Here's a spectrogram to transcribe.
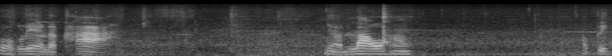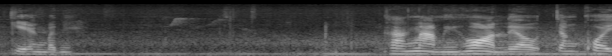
ๆบอกแล้วราคาหยอดเหล้าเฮาเอาไปแกงบัดนี้ทางน้ำให้ห้อนแล้วจังค่อย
